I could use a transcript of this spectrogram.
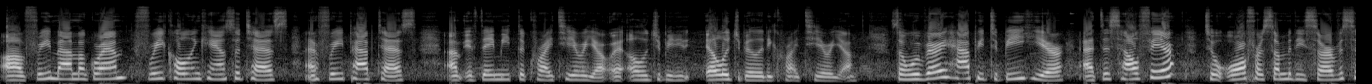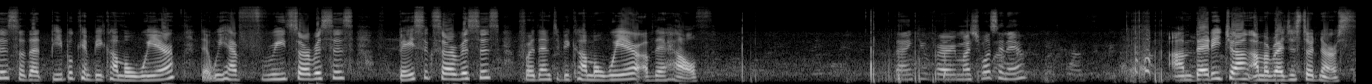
uh, free mammogram, free colon cancer tests, and free pap tests um, if they meet the criteria or eligibility, eligibility criteria. So we're very happy to be here at this health fair to offer some of these services so that people can become aware that we have free services, basic services for them to become aware of their health. Thank you very much. What's your name? I'm Betty Chung. I'm a registered nurse.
